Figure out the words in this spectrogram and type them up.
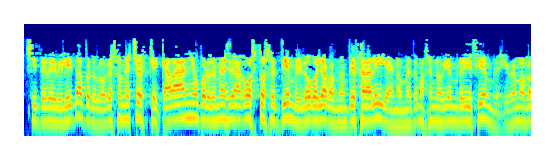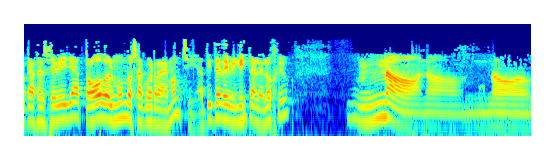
si te debilita, pero lo que es un hecho es que cada año por el mes de agosto, septiembre y luego ya cuando empieza la liga y nos metemos en noviembre, diciembre y vemos lo que hace el Sevilla, todo el mundo se acuerda de Monchi. ¿A ti te debilita el elogio? No, no, no.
